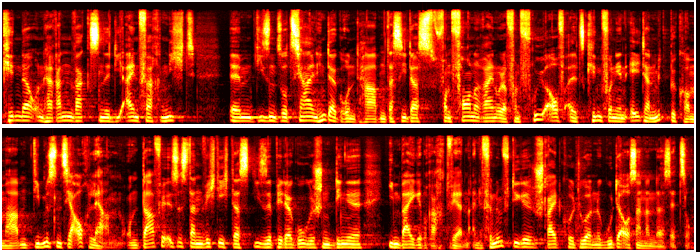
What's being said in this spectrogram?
Kinder und Heranwachsende, die einfach nicht ähm, diesen sozialen Hintergrund haben, dass sie das von vornherein oder von früh auf als Kind von ihren Eltern mitbekommen haben, die müssen es ja auch lernen. Und dafür ist es dann wichtig, dass diese pädagogischen Dinge ihnen beigebracht werden. Eine vernünftige Streitkultur, eine gute Auseinandersetzung.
